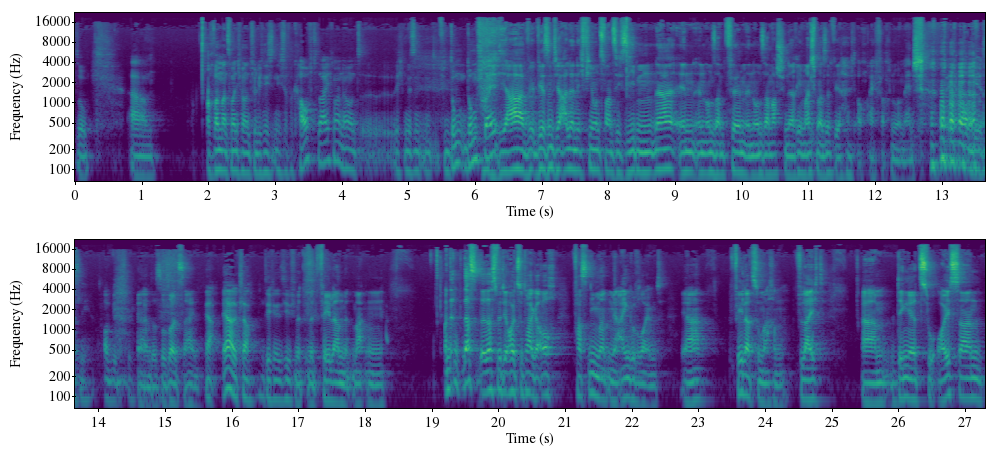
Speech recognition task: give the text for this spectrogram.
So. Ähm, auch wenn man es manchmal natürlich nicht, nicht so verkauft, sage ich mal, ne, und äh, sich ein bisschen dumm, dumm stellt. Ja, wir, wir sind ja alle nicht 24-7 ne, in, in unserem Film, in unserer Maschinerie. Manchmal sind wir halt auch einfach nur Mensch. obviously, obviously. ja, das, so soll es sein. Ja, ja, klar, definitiv. mit, mit Fehlern, mit Macken. Und das, das wird ja heutzutage auch fast niemandem mehr eingeräumt. Ja? Fehler zu machen, vielleicht ähm, Dinge zu äußern,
